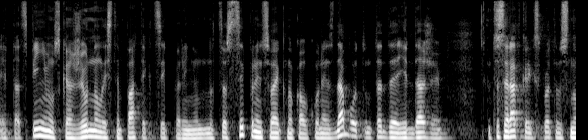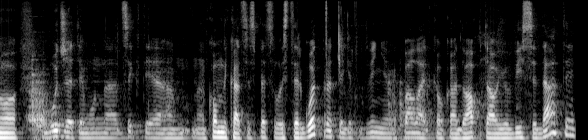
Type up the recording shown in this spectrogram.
ir tāds pieņēmums, ka žurnālistam patīk cipariņi. Un, tas cipariņus vajag no kaut kurienes dabūt, un tad ir daži. Tas ir atkarīgs, protams, no budžetiem un cik tie komunikācijas speciālisti ir godprātīgi. Tad viņi palaid kaut kādu aptauju, visi dati.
